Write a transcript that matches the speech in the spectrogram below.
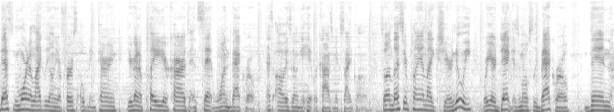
that's more than likely on your first opening turn, you're gonna play your cards and set one back row. That's always gonna get hit with Cosmic Cyclone. So unless you're playing like Shiranui, where your deck is mostly back row, then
